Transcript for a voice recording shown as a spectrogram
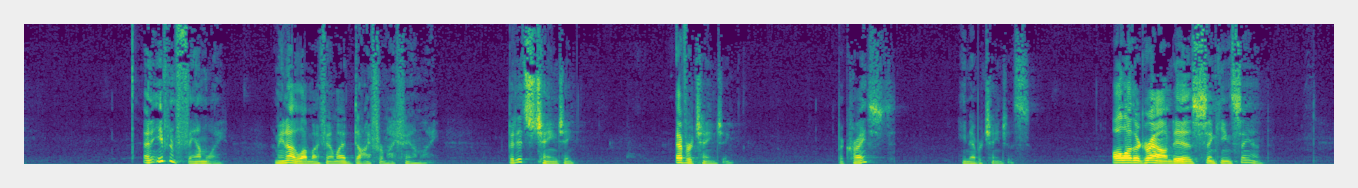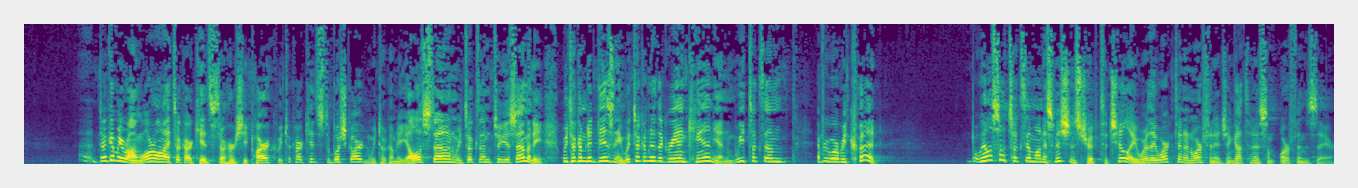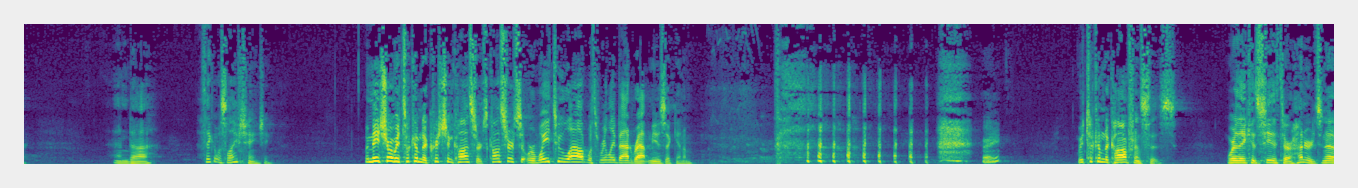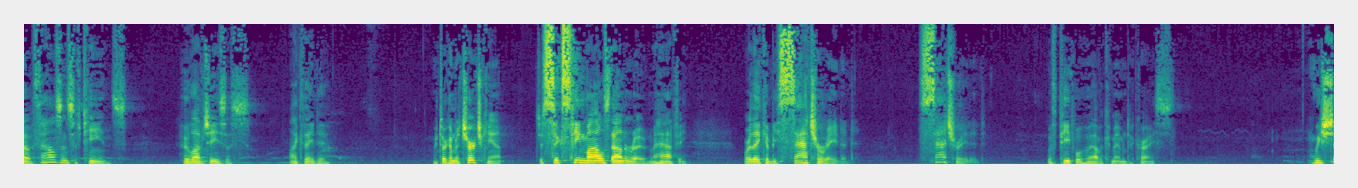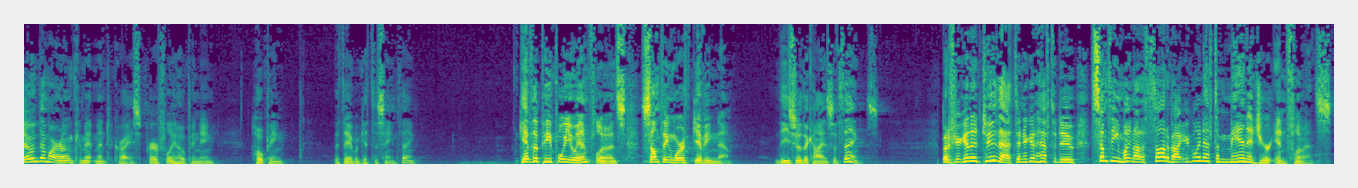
And even family. I mean, I love my family, I'd die for my family. But it's changing, ever changing. But Christ, He never changes. All other ground is sinking sand. Don't get me wrong, Laurel and I took our kids to Hershey Park. We took our kids to Busch Garden. We took them to Yellowstone. We took them to Yosemite. We took them to Disney. We took them to the Grand Canyon. We took them everywhere we could. But we also took them on this missions trip to Chile where they worked in an orphanage and got to know some orphans there. And uh, I think it was life changing. We made sure we took them to Christian concerts, concerts that were way too loud with really bad rap music in them. right? We took them to conferences where they could see that there are hundreds, no, thousands of teens who love Jesus like they do. We took them to church camp, just 16 miles down the road, Mahaffey, where they could be saturated, saturated with people who have a commitment to Christ. We showed them our own commitment to Christ, prayerfully hoping, hoping that they would get the same thing. Give the people you influence something worth giving them. These are the kinds of things. But if you're going to do that, then you're going to have to do something you might not have thought about. You're going to have to manage your influence.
